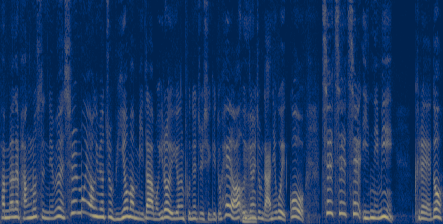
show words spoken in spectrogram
반면에 박로스님은 실무형이면 좀 위험합니다. 뭐 이런 의견을 보내주시기도 해요. 의견이 음. 좀 나뉘고 있고 7772님이 그래도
